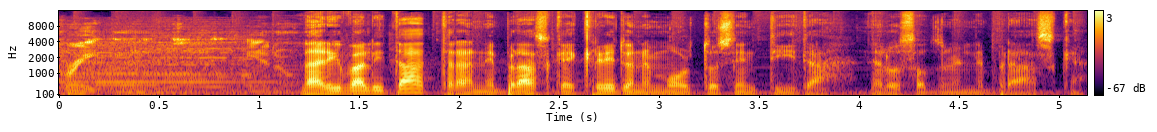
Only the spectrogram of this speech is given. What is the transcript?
Creighton. La rivalità tra Nebraska e Creighton è molto sentita nello stato del Nebraska.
